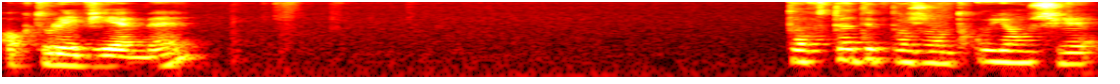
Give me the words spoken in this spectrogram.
o której wiemy, to wtedy porządkują się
